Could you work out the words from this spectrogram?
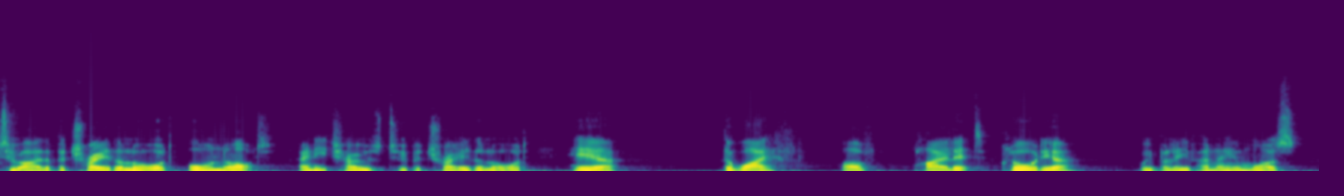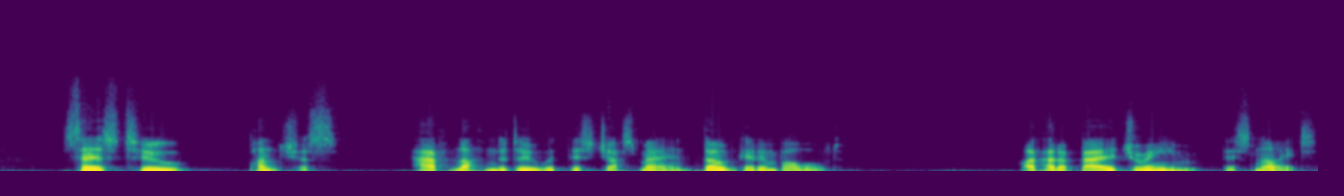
to either betray the Lord or not, and he chose to betray the Lord. Here, the wife of Pilate, Claudia, we believe her name was, says to Pontius, have nothing to do with this just man. Don't get involved. I've had a bad dream this night.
